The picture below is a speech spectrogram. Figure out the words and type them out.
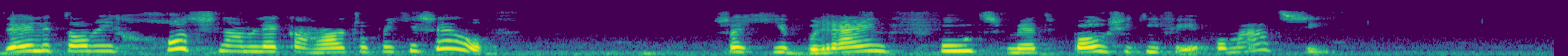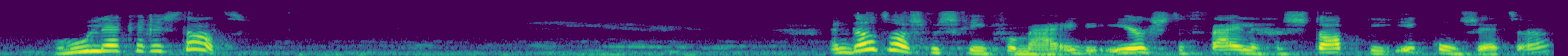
deel het dan in godsnaam lekker hardop met jezelf. Zodat je je brein voedt met positieve informatie. Hoe lekker is dat? En dat was misschien voor mij de eerste veilige stap die ik kon zetten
